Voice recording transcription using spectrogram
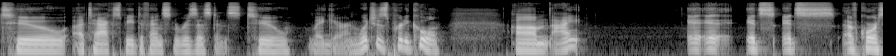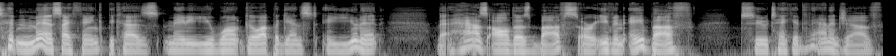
to attack, speed, defense, and resistance to leg yarn, which is pretty cool. Um, I it, it, it's it's of course hit and miss. I think because maybe you won't go up against a unit that has all those buffs or even a buff to take advantage of.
